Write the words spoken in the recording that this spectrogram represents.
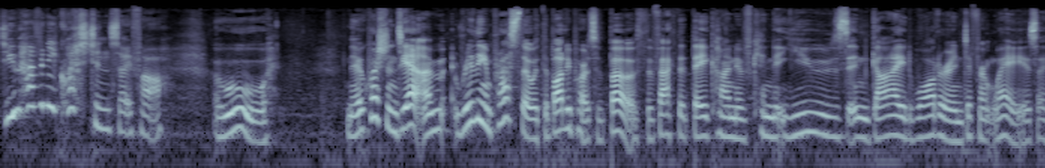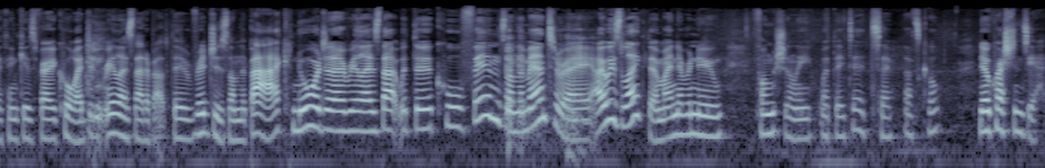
do you have any questions so far? Ooh. No questions yet. I'm really impressed though with the body parts of both. The fact that they kind of can use and guide water in different ways, I think is very cool. I didn't realize that about the ridges on the back, nor did I realize that with the cool fins on the manta ray. I always liked them. I never knew functionally what they did, so that's cool. No questions yet.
